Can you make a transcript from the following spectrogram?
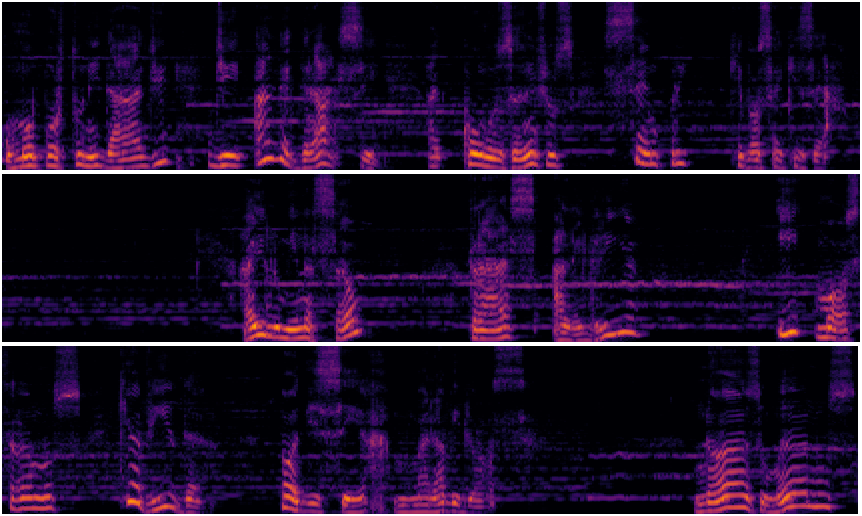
uma oportunidade de alegrar-se ah, com os anjos sempre que você quiser. A iluminação traz alegria e mostra-nos que a vida pode ser maravilhosa. Nós, humanos,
